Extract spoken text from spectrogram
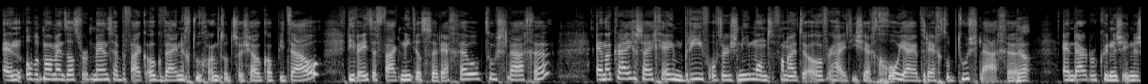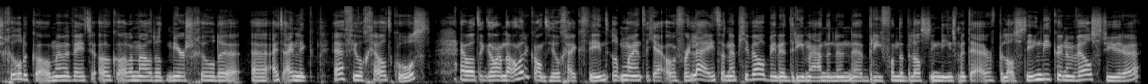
En op het moment dat soort mensen hebben vaak ook weinig toegang tot sociaal kapitaal. Die weten vaak niet dat ze recht hebben op toeslagen. En dan krijgen zij geen brief of er is niemand vanuit de overheid die zegt: Goh, jij hebt recht op toeslagen. Ja. En daardoor kunnen ze in de schulden komen. En we weten ook allemaal dat meer schulden uh, uiteindelijk hè, veel geld kost. En wat ik dan aan de andere kant heel gek vind, op het moment dat jij overlijdt, dan heb je wel binnen drie maanden een uh, brief van de Belastingdienst Belastingdienst met de erfbelasting. Die kunnen we wel sturen.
